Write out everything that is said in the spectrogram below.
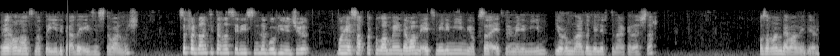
Ve 16.7K'da exist'i varmış. Sıfırdan Titan'a serisinde bu Huge'u bu hesapta kullanmaya devam etmeli miyim yoksa etmemeli miyim? Yorumlarda belirtin arkadaşlar. O zaman devam ediyorum.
